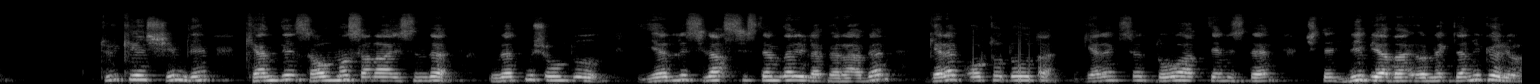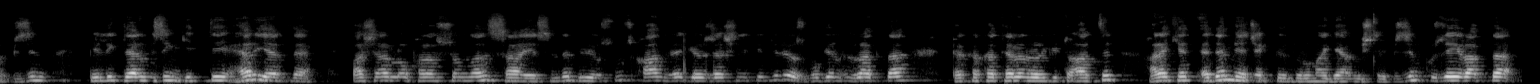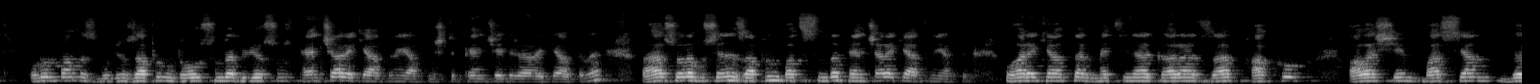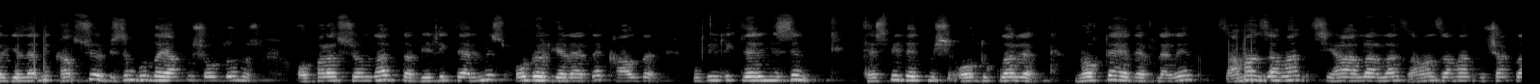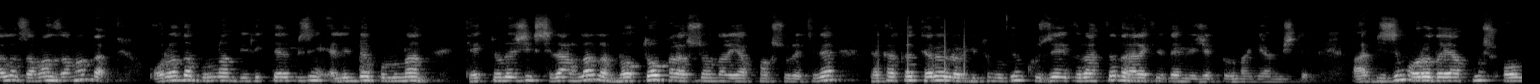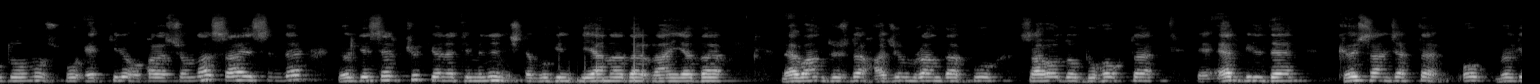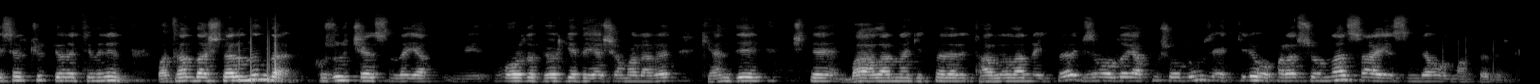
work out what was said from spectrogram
Türkiye şimdi kendi savunma sanayisinde üretmiş olduğu yerli silah sistemleriyle beraber gerek Orta Doğu'da gerekse Doğu Akdeniz'de işte Libya'da örneklerini görüyoruz. Bizim birliklerimizin gittiği her yerde başarılı operasyonları sayesinde biliyorsunuz kan ve gözyaşını dindiriyoruz. Bugün Irak'ta PKK terör örgütü artık hareket edemeyecek bir duruma gelmiştir. Bizim Kuzey Irak'ta bulunmamız bugün ZAP'ın doğusunda biliyorsunuz Pençe Harekatı'nı yapmıştık. Pençe bir harekatını. Daha sonra bu sene ZAP'ın batısında Pençe Harekatı'nı yaptık. Bu harekatlar Metina, Gara, ZAP, Hakuk, Avaşim, Basyan bölgelerini kapsıyor. Bizim burada yapmış olduğumuz operasyonlar da birliklerimiz o bölgelerde kaldı. Bu birliklerimizin tespit etmiş oldukları nokta hedefleri zaman zaman sihalarla, zaman zaman uçaklarla, zaman zaman da orada bulunan birliklerimizin elinde bulunan teknolojik silahlarla nokta operasyonları yapmak suretiyle PKK terör örgütü bugün Kuzey Irak'ta da hareket edemeyecek duruma gelmiştir. Bizim orada yapmış olduğumuz bu etkili operasyonlar sayesinde bölgesel Kürt yönetiminin işte bugün Diyana'da, Ranya'da, Levan Düz'de, Hacımran'da, bu Zaho'da, Duhok'ta, e, Erbil'de, Köy Sancak'ta o bölgesel Kürt yönetiminin vatandaşlarının da huzur içerisinde yat, orada bölgede yaşamaları, kendi işte bağlarına gitmeleri, tarlalarına gitmeleri bizim orada yapmış olduğumuz etkili operasyonlar sayesinde olmaktadır.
